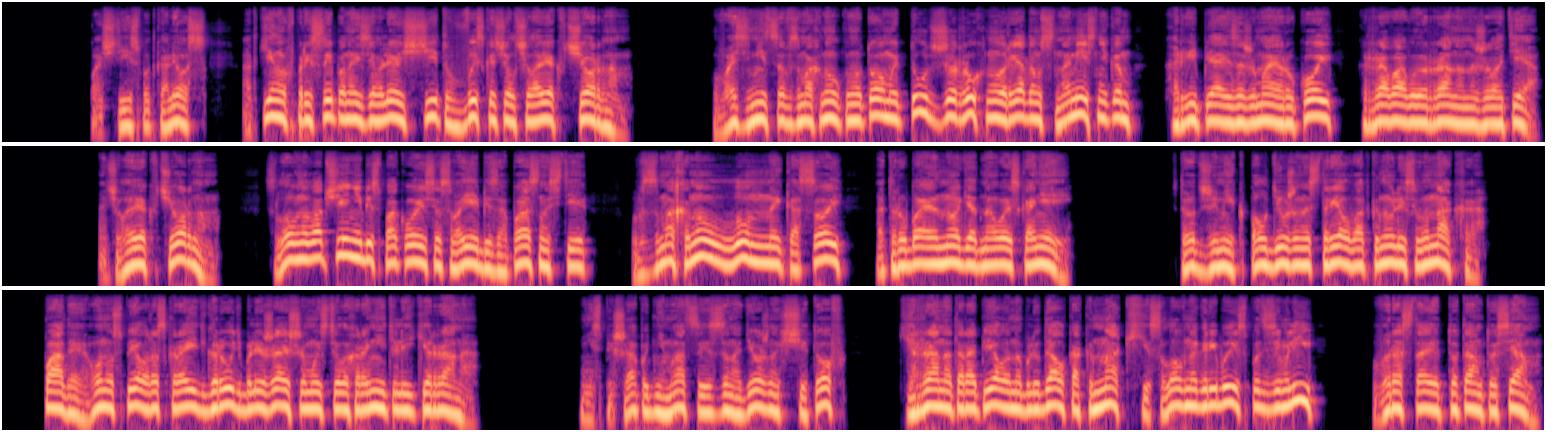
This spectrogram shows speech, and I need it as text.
Почти из-под колес, откинув присыпанный землей щит, выскочил человек в черном. Возница взмахнул кнутом и тут же рухнул рядом с наместником, хрипя и зажимая рукой кровавую рану на животе. А человек в черном, словно вообще не беспокоясь о своей безопасности, взмахнул лунной косой, отрубая ноги одного из коней. В тот же миг полдюжины стрел воткнулись в Накха. Падая, он успел раскроить грудь ближайшему из телохранителей Кирана. Не спеша подниматься из-за надежных щитов, Киран оторопело наблюдал, как накхи, словно грибы из-под земли, вырастают то там, то сям.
